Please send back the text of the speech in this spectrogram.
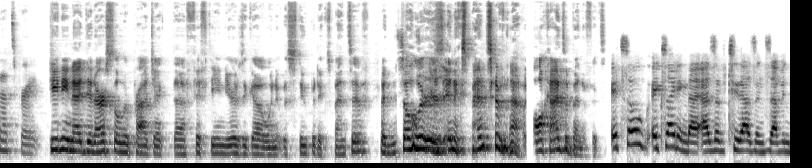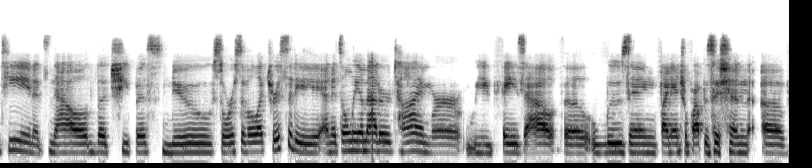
That's great. Jeannie and I did our solar project uh, 15 years ago when it was stupid expensive, but solar is inexpensive now. All kinds of benefits. It's so exciting that as of 2017, it's now the cheapest new source of electricity. And it's only a matter of time where we phase out the losing financial proposition of,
